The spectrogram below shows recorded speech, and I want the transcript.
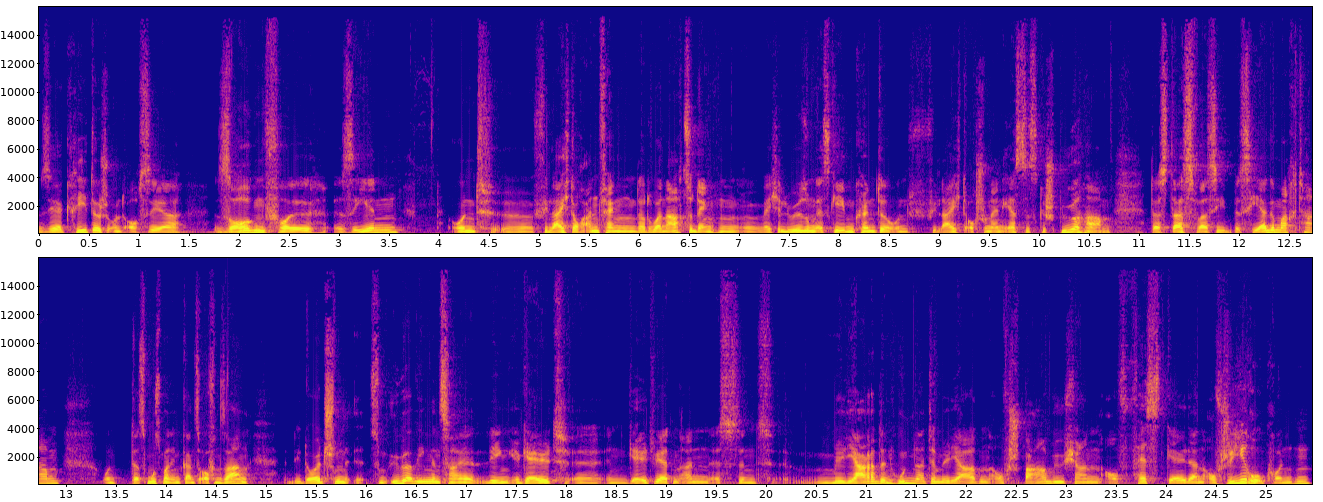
sehr kritisch und auch sehr sorgenvoll sehen und vielleicht auch anfangen, darüber nachzudenken, welche Lösung es geben könnte und vielleicht auch schon ein erstes Gespür haben, dass das, was sie bisher gemacht haben, und das muss man eben ganz offen sagen, die Deutschen zum überwiegenden Teil legen ihr Geld äh, in Geldwerten an. Es sind Milliarden, hunderte Milliarden auf Sparbüchern, auf Festgeldern, auf Girokonten,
